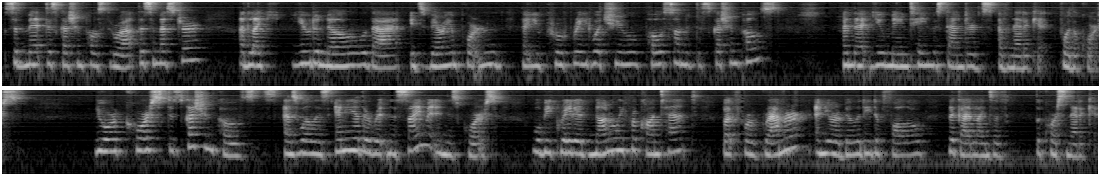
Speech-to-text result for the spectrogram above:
submit discussion posts throughout the semester, I'd like you to know that it's very important that you proofread what you post on the discussion post and that you maintain the standards of netiquette for the course. Your course discussion posts, as well as any other written assignment in this course, will be graded not only for content, but for grammar and your ability to follow the guidelines of the course etiquette.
